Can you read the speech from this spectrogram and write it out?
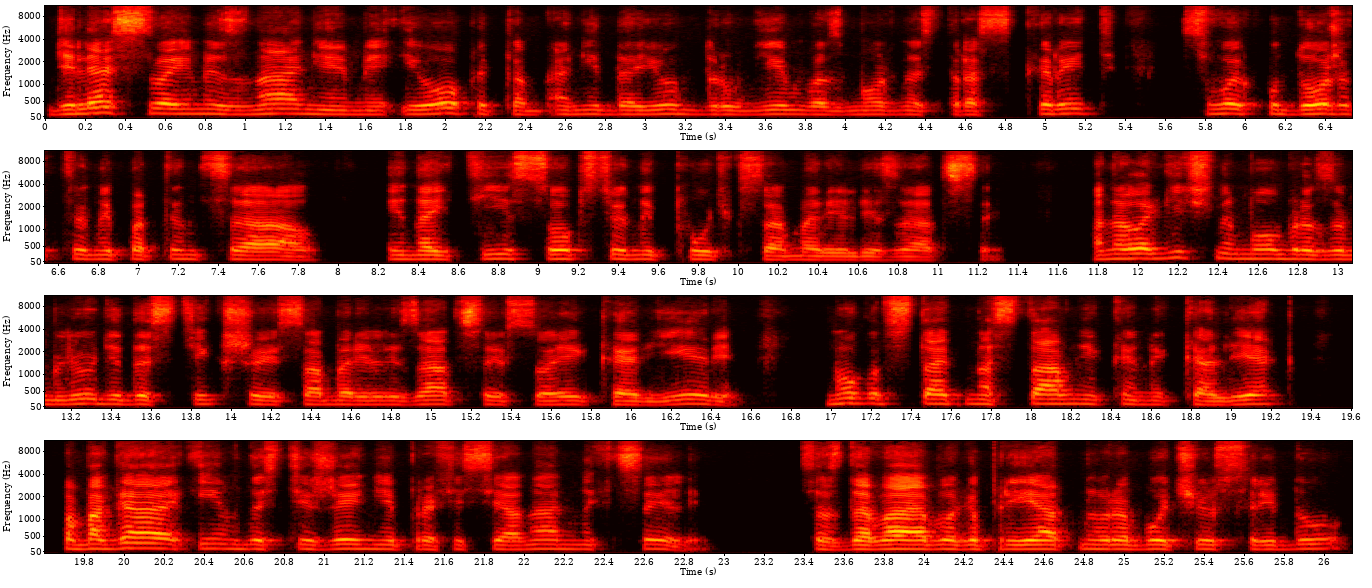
Делясь своими знаниями и опытом, они дают другим возможность раскрыть свой художественный потенциал и найти собственный путь к самореализации. Аналогичным образом люди, достигшие самореализации в своей карьере, могут стать наставниками коллег, помогая им в достижении профессиональных целей. Создавая благоприятную рабочую среду,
